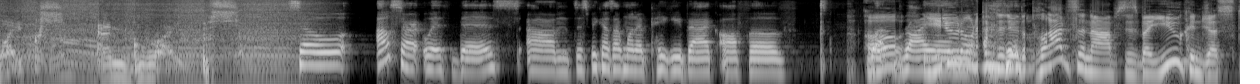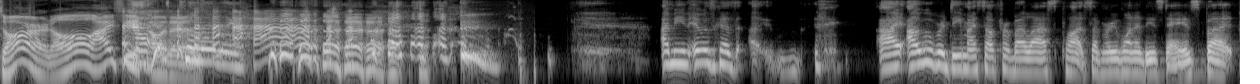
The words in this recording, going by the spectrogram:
likes and gripes. So I'll start with this, um, just because I want to piggyback off of Oh, Ryan. you don't have to do the plot synopsis, but you can just start. Oh, I see how it is. Absolutely. I mean, it was because I I will redeem myself for my last plot summary one of these days, but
